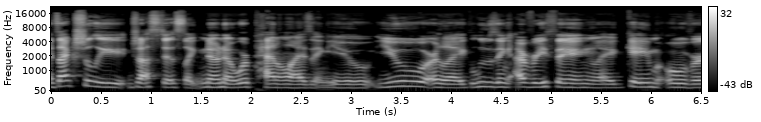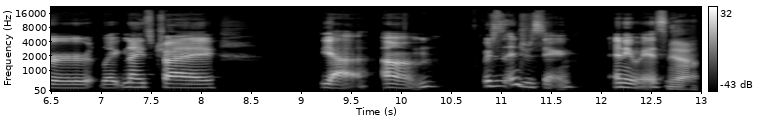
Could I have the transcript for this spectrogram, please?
It's actually justice like, no, no, we're penalizing you. You are like losing everything, like game over, like nice try yeah um which is interesting anyways yeah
